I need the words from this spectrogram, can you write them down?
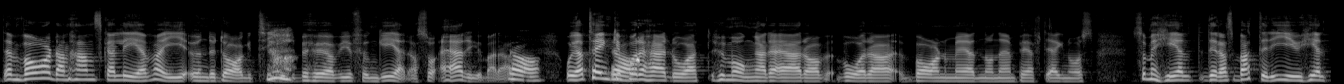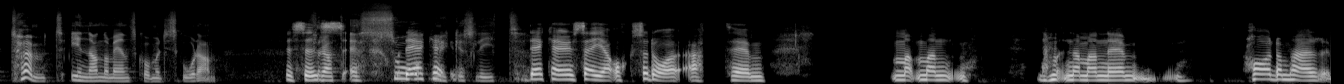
den vardagen han ska leva i under dagtid behöver ju fungera. Så är det ju bara. Ja, Och jag tänker Ja. på det här då att hur många det är av våra barn med någon NPF-diagnos som är helt, deras batteri är ju helt tömt innan de ens kommer till skolan. Precis. För att det är så Det kan- mycket slit. Det kan jag ju säga också då att ehm, man, man, när man- ehm, har de här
